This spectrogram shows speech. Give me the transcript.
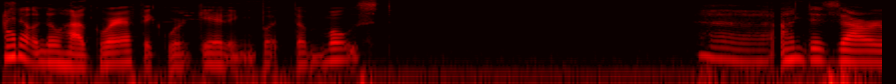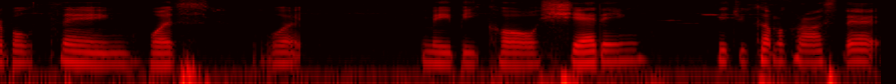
I don't know how graphic we're getting, but the most uh, undesirable thing was what may be called shedding. Did you come across that?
